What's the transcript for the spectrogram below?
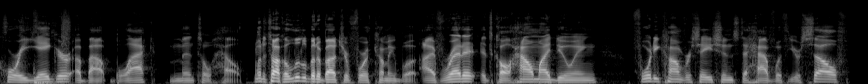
Corey Yeager about black mental health. I want to talk a little bit about your forthcoming book. I've read it. It's called How Am I Doing? 40 Conversations to Have with Yourself.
